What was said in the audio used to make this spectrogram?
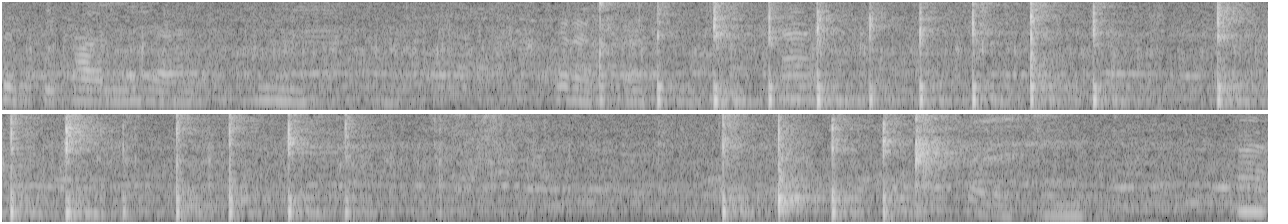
ધકથી ખાવાની મજા આવે હા. હા.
